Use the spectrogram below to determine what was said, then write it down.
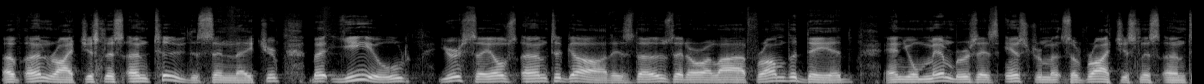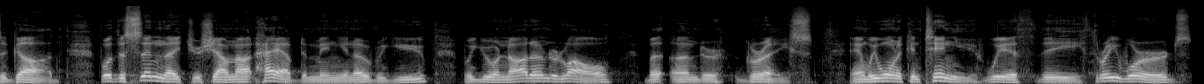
of unrighteousness unto the sin nature, but yield yourselves unto God as those that are alive from the dead, and your members as instruments of righteousness unto God. For the sin nature shall not have dominion over you, for you are not under law, but under grace. And we want to continue with the three words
